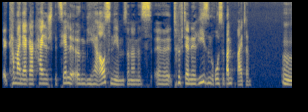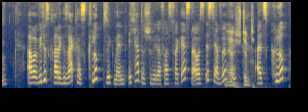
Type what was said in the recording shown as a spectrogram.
äh, kann man ja gar keine spezielle irgendwie herausnehmen, sondern es äh, trifft ja eine riesengroße Bandbreite. Mhm. Aber wie du es gerade gesagt hast, Club-Segment, ich hatte es schon wieder fast vergessen, aber es ist ja wirklich ja, als Club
